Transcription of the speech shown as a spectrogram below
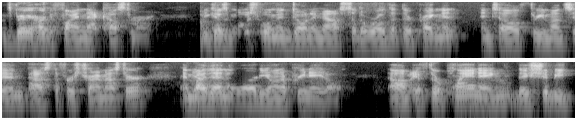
it's very hard to find that customer because most women don't announce to the world that they're pregnant until three months in, past the first trimester. And yeah. by then, they're already on a prenatal. Um, if they're planning, they should be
